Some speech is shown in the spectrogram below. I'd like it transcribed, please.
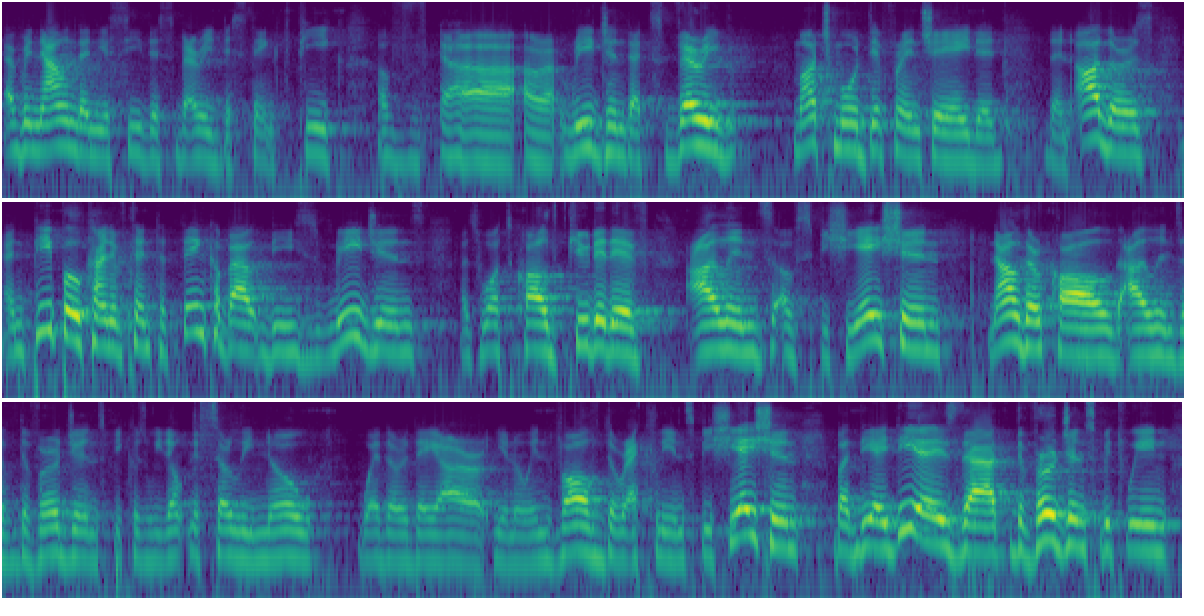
every now and then you see this very distinct peak of uh, a region that's very much more differentiated than others. And people kind of tend to think about these regions as what's called putative islands of speciation. Now they're called islands of divergence because we don't necessarily know whether they are you know, involved directly in speciation. But the idea is that divergence between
